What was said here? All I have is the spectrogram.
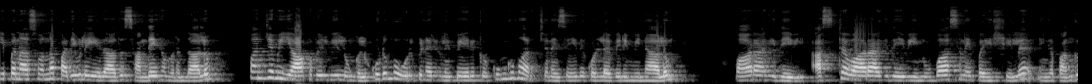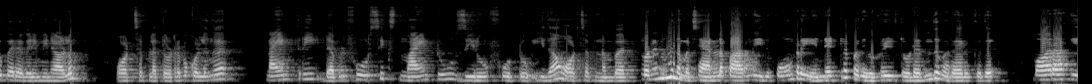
இப்போ நான் சொன்ன பதிவில் ஏதாவது சந்தேகம் இருந்தாலும் பஞ்சமி யாகவேள்வியில் உங்கள் குடும்ப உறுப்பினர்களின் பெயருக்கு குங்கும அர்ச்சனை செய்து கொள்ள விரும்பினாலும் வாராகி தேவி அஷ்ட வாராகி தேவியின் உபாசனை பயிற்சியில் நீங்கள் பங்கு பெற விரும்பினாலும் வாட்ஸ்அப்பில் தொடர்பு கொள்ளுங்கள் nine three double four six nine two zero four two. இதுதான் வாட்ஸ்அப் நம்பர். தொடர்ந்து நம்ம சேனலை பாருங்கள் இது போன்ற எண்ணற்ற பதிவுகள் தொடர்ந்து வர இருக்குது. வாராகி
